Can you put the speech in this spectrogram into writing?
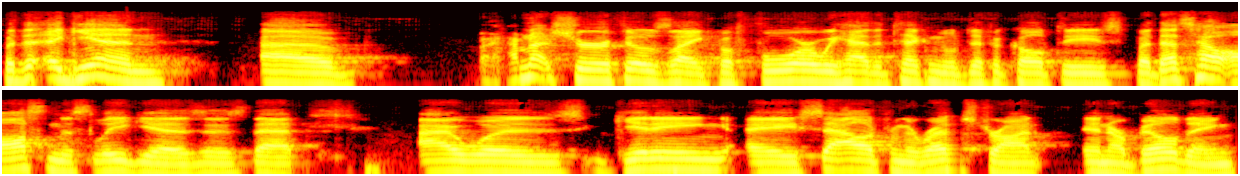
But the, again, uh, I'm not sure if it was like before we had the technical difficulties, but that's how awesome this league is. Is that I was getting a salad from the restaurant in our building,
